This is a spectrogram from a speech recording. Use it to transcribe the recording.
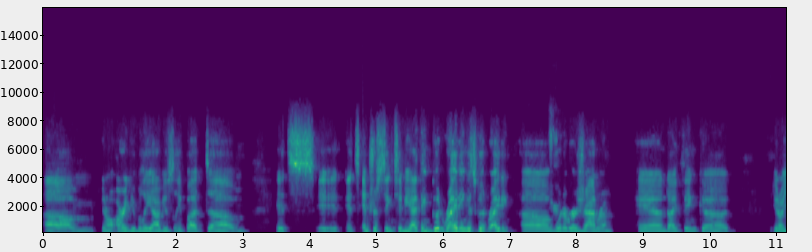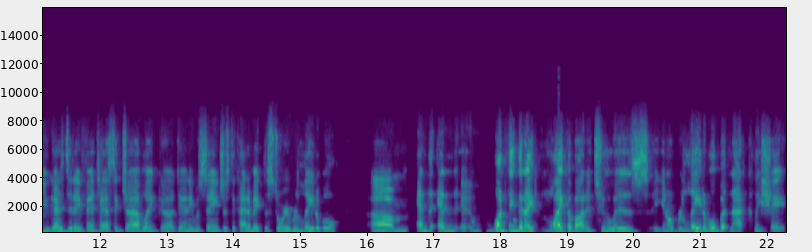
um, you know, arguably, obviously, but um, it's it, it's interesting to me. I think good writing is good writing, uh, Sure. whatever genre, and I think uh, you know you guys did a fantastic job, like uh, Dani was saying, just to kind of make the story relatable um and and uh, one thing that i like about it too is you know relatable but not cliche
